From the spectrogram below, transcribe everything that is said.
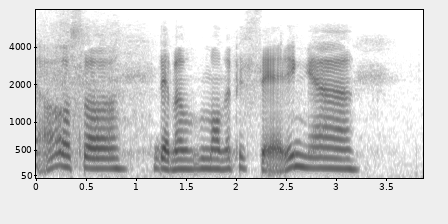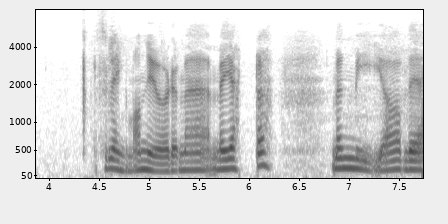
Ja, altså Det med manifisering eh, Så lenge man gjør det med, med hjertet. Men mye av det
